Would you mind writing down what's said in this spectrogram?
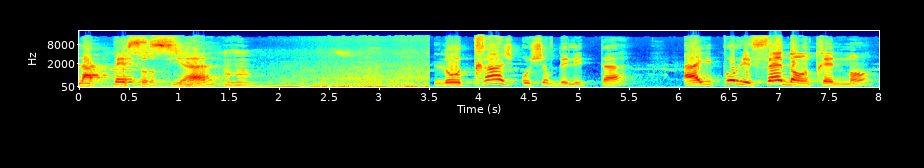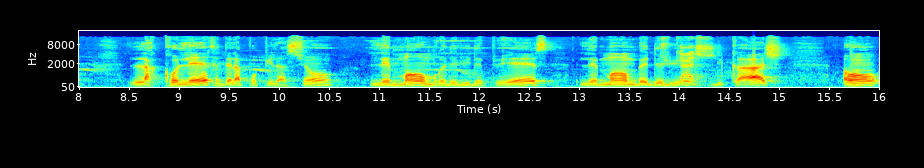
la paix sociale, l'outrage au chef de l'État a eu pour effet d'entraînement la colère de la population, les membres de l'UDPS, les membres de du CACH ont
